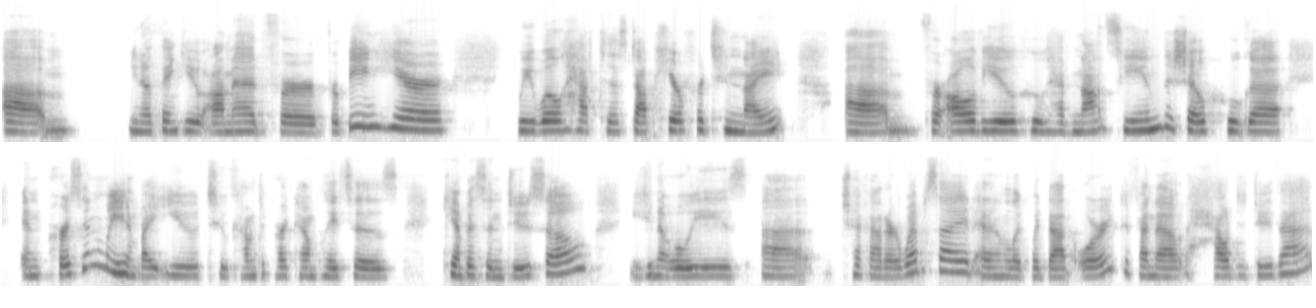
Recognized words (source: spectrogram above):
Um, you know, thank you, Ahmed, for for being here. We will have to stop here for tonight. Um, for all of you who have not seen the show Hygge in person, we invite you to come to Park Towne Place's campus and do so. You can always uh, check out our website at liquid.org to find out how to do that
